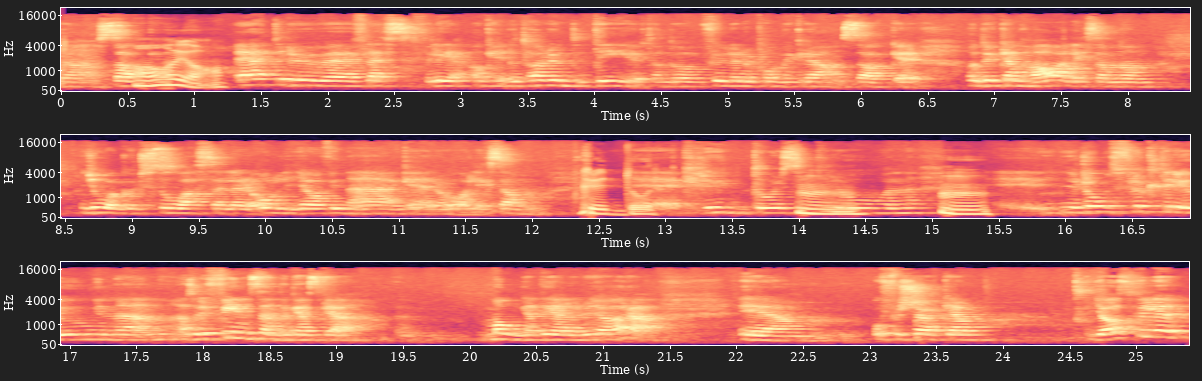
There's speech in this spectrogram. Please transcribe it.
grönsaker. Ja, ja. Äter du eh, fläskfilé, okej då tar du inte det utan då fyller du på med grönsaker. Och du kan ha liksom någon yoghurtsås eller olja och vinäger och liksom Kryddor. eh, kryddor, citron, eh, rotfrukter i ugnen. Alltså det finns ändå ganska eh, många delar att göra. Ehm, och försöka... Jag skulle...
